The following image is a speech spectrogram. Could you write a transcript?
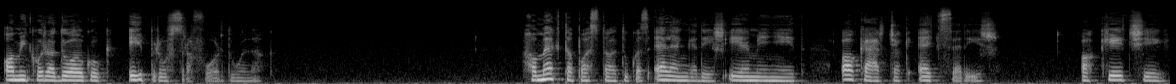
Amikor a dolgok épp rosszra fordulnak. Ha megtapasztaltuk az elengedés élményét, akár csak egyszer is, a kétség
